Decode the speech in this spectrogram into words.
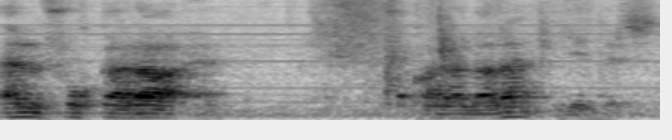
El fukara. Fukaralara yedirsin.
